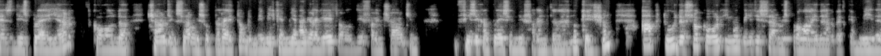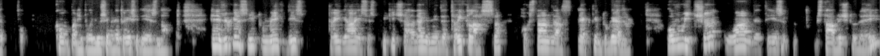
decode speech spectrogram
as this player called charging service operator that maybe can be an aggregator of different charging physical place in different uh, location up to the so-called e-mobility service provider that can be the company producing electricity is not. And as you can see to make these three guys speak each other you need a three class of standards acting together of which one that is established today,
